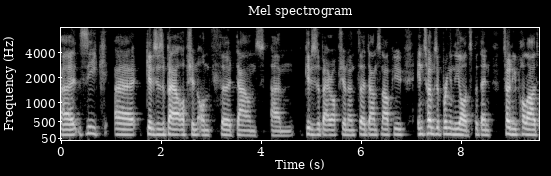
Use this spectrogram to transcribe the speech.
uh, Zeke uh, gives us a better option on third downs. Um, gives us a better option on third down snap you in terms of bringing the odds. But then Tony Pollard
